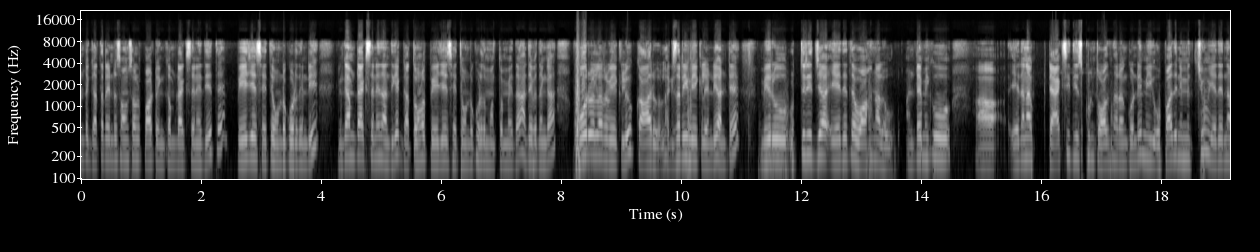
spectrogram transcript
అంటే గత రెండు సంవత్సరాల పాటు ఇన్కమ్ ట్యాక్స్ అనేది అయితే పే చేసి అయితే ఉండకూడదండి. ఇన్కమ్ ట్యాక్స్ అనేది అందుకే గతంలో పే చేసి అయితే ఉండకూడదు మొత్తం మీద. అదేవిధంగా four wheeler vehicle car luxury vehicle అండి. అంటే మీరు వృత్తిరీత్యా ఏదైతే వాహనాలు అంటే మీకు ఏదైనా ట్యాక్సీ తీసుకుని తోలుతున్నారు అనుకోండి మీ ఉపాధి నిమిత్తం ఏదైనా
